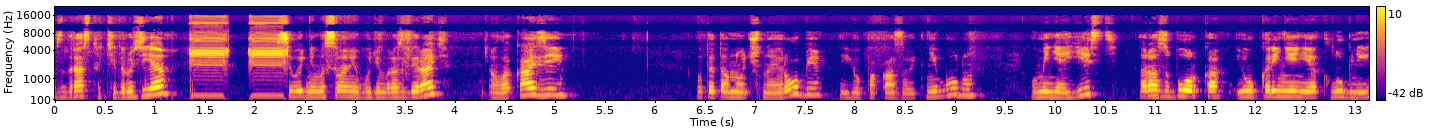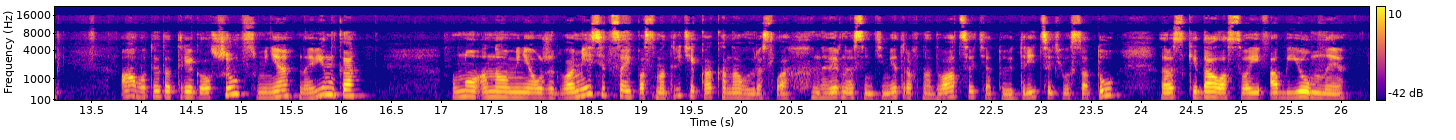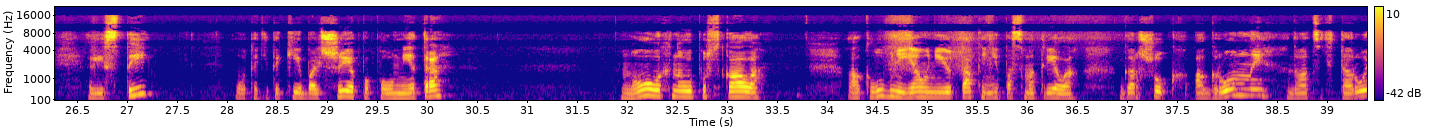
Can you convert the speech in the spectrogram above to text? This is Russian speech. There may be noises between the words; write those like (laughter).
Здравствуйте, друзья! Сегодня мы с вами будем разбирать алаказий. Вот это ночная роби, ее показывать не буду. У меня есть разборка и укоренение клубней. А вот этот регал шилдс у меня новинка. Но она у меня уже два месяца, и посмотрите, как она выросла. Наверное, сантиметров на 20, а то и 30 в высоту. Раскидала свои объемные листы вот эти такие большие по полметра. Новых навыпускала. А клубни я у нее так и не посмотрела. Горшок огромный, 22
